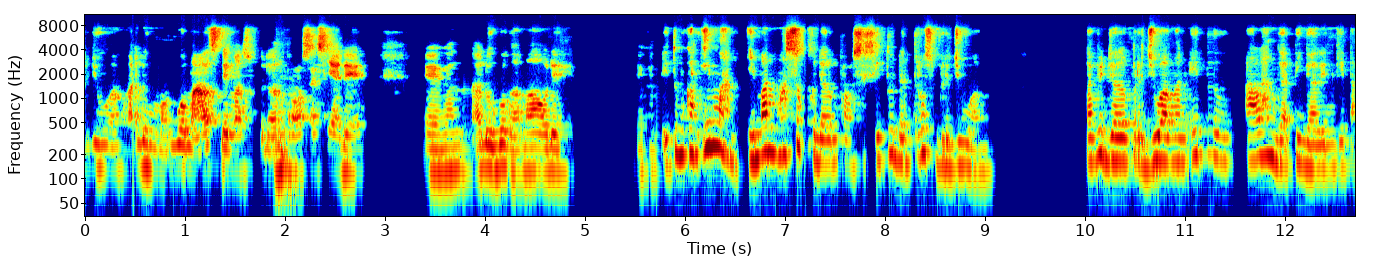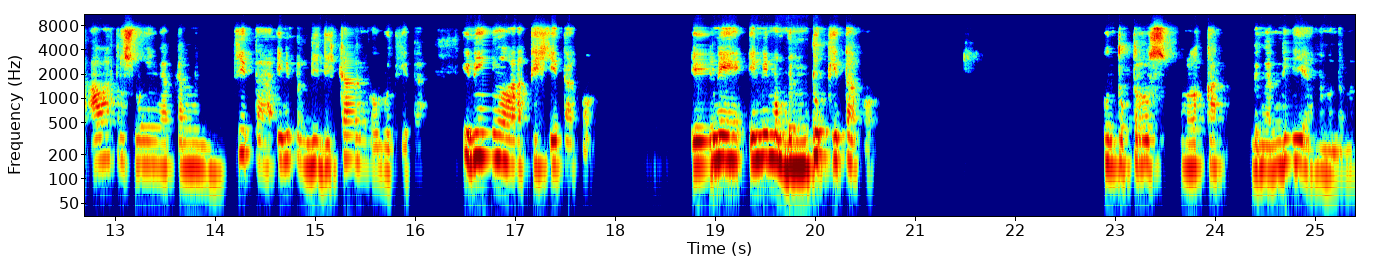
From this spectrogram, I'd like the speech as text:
berjuang, aduh gue males deh masuk ke dalam prosesnya deh. Ya kan, aduh gue nggak mau deh. Ya kan? Itu bukan iman. Iman masuk ke dalam proses itu dan terus berjuang. Tapi dalam perjuangan itu, Allah nggak tinggalin kita. Allah terus mengingatkan kita, ini pendidikan kok buat kita. Ini ngelatih kita kok. Ini ini membentuk kita kok untuk terus melekat dengan dia, teman-teman.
